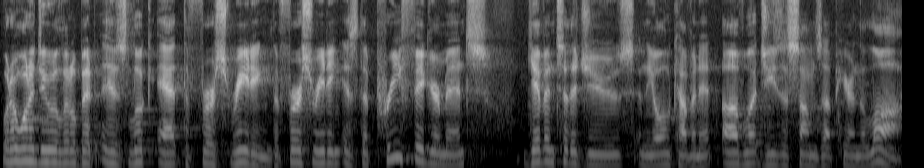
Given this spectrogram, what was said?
What I want to do a little bit is look at the first reading. The first reading is the prefigurement given to the Jews in the Old Covenant of what Jesus sums up here in the law.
